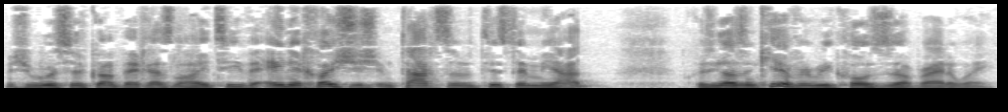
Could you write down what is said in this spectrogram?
Because he doesn't care if it recloses up right away.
